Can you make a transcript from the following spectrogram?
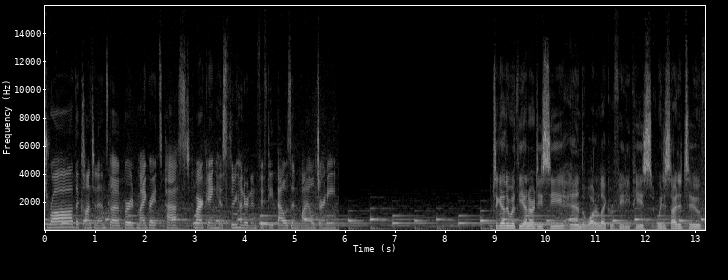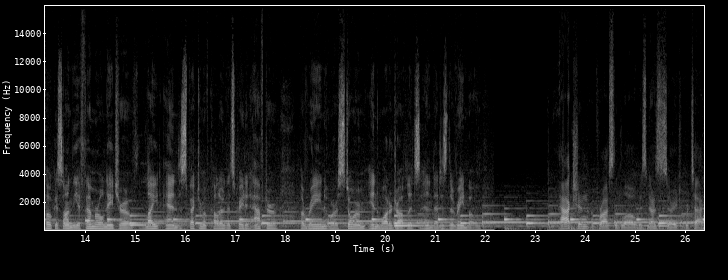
draw the continents the bird migrates past, marking his 350,000 mile journey. Together with the NRDC and the Waterlight Graffiti piece, we decided to focus on the ephemeral nature of light and the spectrum of color that's created after a rain or a storm in water droplets, and that is the rainbow. Action across the globe is necessary to protect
